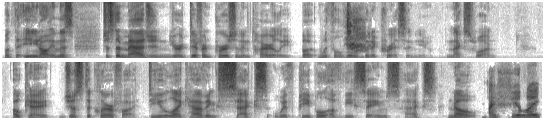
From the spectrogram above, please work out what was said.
But the, you know, in this, just imagine you're a different person entirely, but with a little bit of Chris in you. Next one. Okay, just to clarify, do you like having sex with people of the same sex? No. I feel like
